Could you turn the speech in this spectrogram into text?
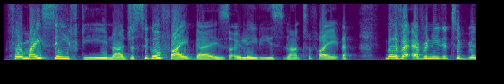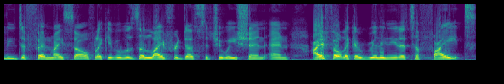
for my safety, not just to go fight, guys or ladies, not to fight, but if I ever needed to really defend myself, like if it was a life or death situation and I felt like I really needed to fight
